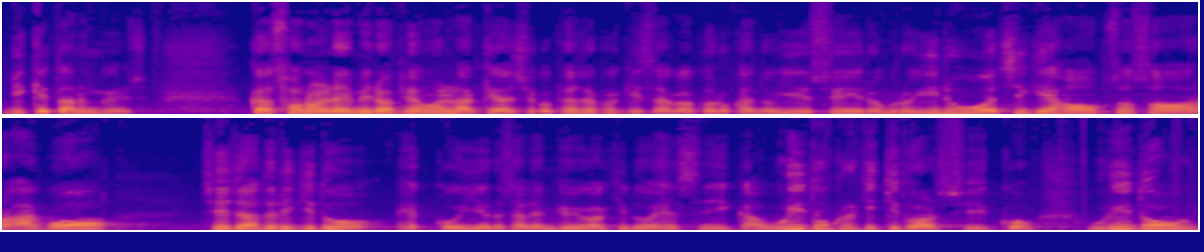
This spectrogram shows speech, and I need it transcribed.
믿겠다는 거예요. 그러니까 손을 내밀어 병을 낫게 하시고 표적과 기사가 거룩한 종 예수의 이름으로 이루어지게 하옵소서라고 제자들이 기도했고 예루살렘 교회가 기도했으니까 우리도 그렇게 기도할 수 있고 우리도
